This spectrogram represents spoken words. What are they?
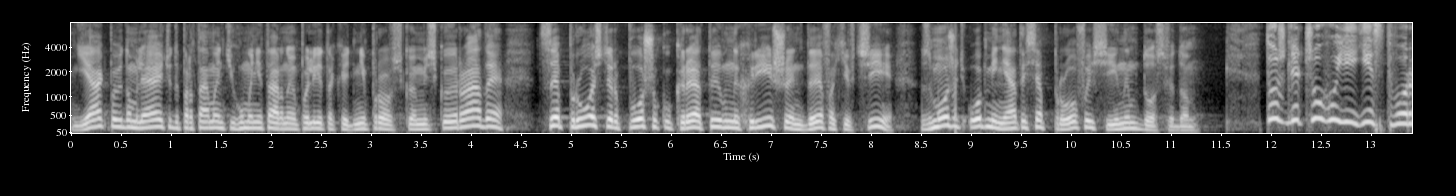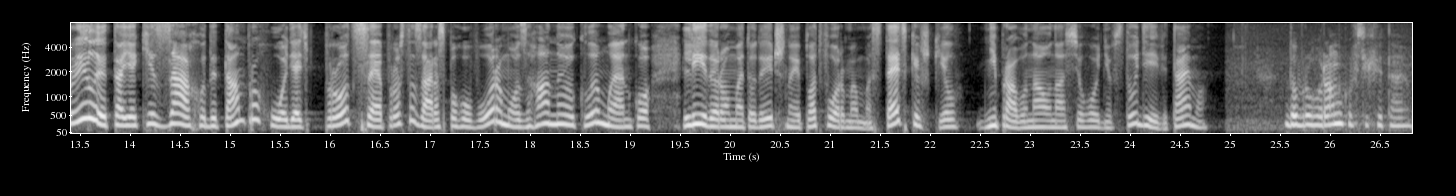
Як повідомляють у департаменті гуманітарної політики Дніпровської міської ради, це простір пошуку креативних рішень, де фахівці зможуть обмінятися професійним досвідом. Тож для чого її створили та які заходи там проходять? Про це просто зараз поговоримо з Ганною Клименко, лідером методичної платформи мистецьких шкіл Дніпра. Вона у нас сьогодні в студії. Вітаємо. Доброго ранку, всіх вітаю.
